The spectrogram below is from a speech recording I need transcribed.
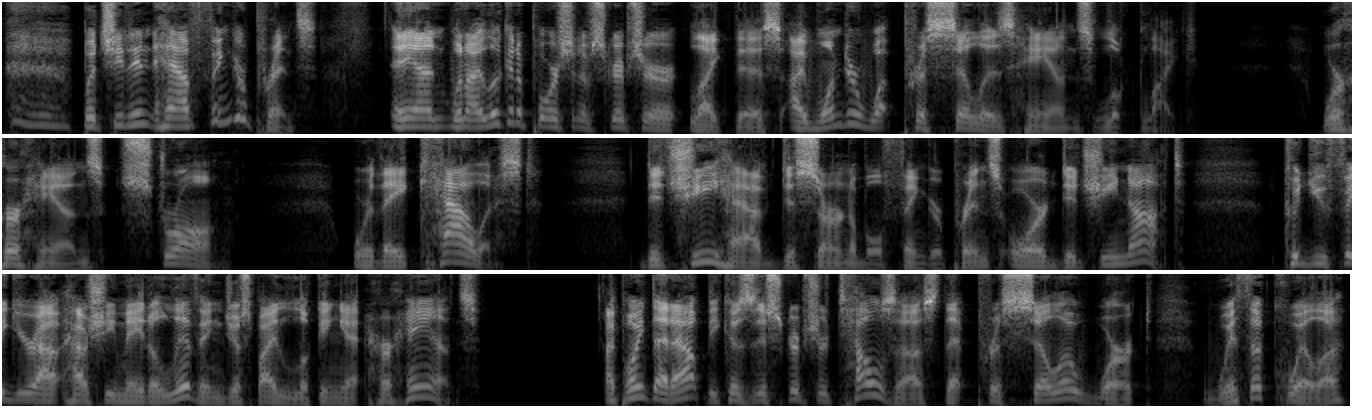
but she didn't have fingerprints. And when I look at a portion of scripture like this, I wonder what Priscilla's hands looked like. Were her hands strong? Were they calloused? Did she have discernible fingerprints or did she not? Could you figure out how she made a living just by looking at her hands? I point that out because this scripture tells us that Priscilla worked with Aquila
